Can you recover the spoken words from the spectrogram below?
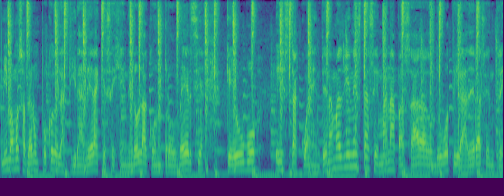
También vamos a hablar un poco de la tiradera que se generó, la controversia que hubo esta cuarentena, más bien esta semana pasada, donde hubo tiraderas entre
